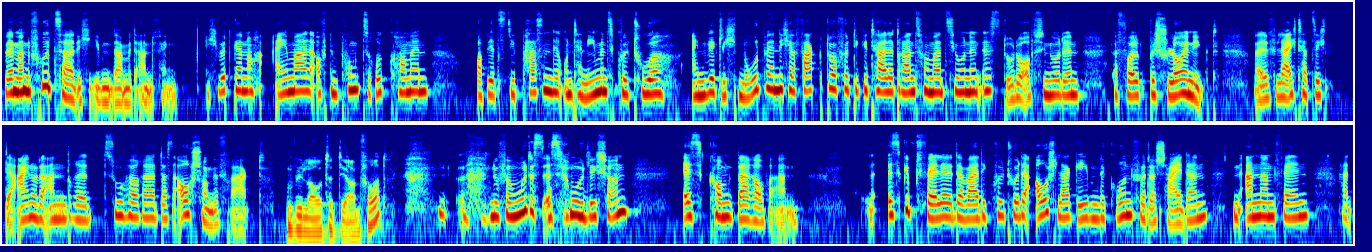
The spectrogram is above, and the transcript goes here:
wenn man frühzeitig eben damit anfängt. Ich würde gerne noch einmal auf den Punkt zurückkommen, ob jetzt die passende Unternehmenskultur ein wirklich notwendiger Faktor für digitale Transformationen ist oder ob sie nur den Erfolg beschleunigt. Weil vielleicht hat sich der ein oder andere Zuhörer das auch schon gefragt. Und wie lautet die Antwort? Du vermutest es vermutlich schon. Es kommt darauf an. Es gibt Fälle, da war die Kultur der ausschlaggebende Grund für das Scheitern. In anderen Fällen hat,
